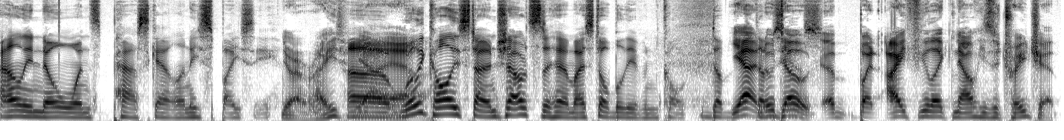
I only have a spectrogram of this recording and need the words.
I only know one's Paschall, and he's spicy. Yeah, right. Uh, yeah, yeah. Willie Cauley Stein, shouts to him. I still believe in Col- W- Yeah, no doubt. Uh, but I feel like now he's a trade chip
